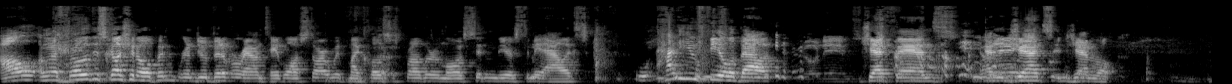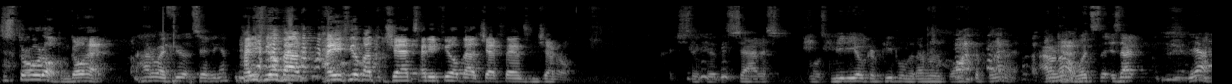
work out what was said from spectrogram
I'll, I'm going to throw the discussion open. We're going to do a bit of a roundtable. I'll start with my closest brother in law sitting nearest to me, Alex. How do you feel about Jet fans and the Jets in general? Just throw it open. Go ahead. How do I feel? Say it again. How do you feel about how do you feel about the Jets? How do you feel about Jet fans in general? I just think they're the saddest, most mediocre people that ever walked the planet. I don't Okay. know. What's the, is that? Yeah.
